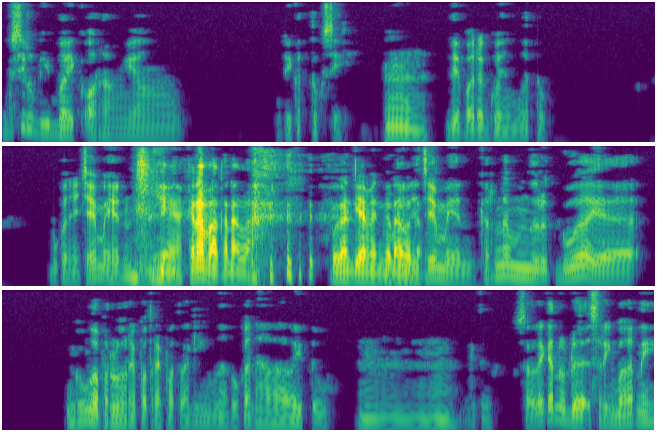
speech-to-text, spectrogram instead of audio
Gue sih lebih baik orang yang diketuk sih Hmm. daripada gue yang mengetuk. Bukannya cemen, Iya, kenapa? Kenapa? Bukan kiamen, kenapa? bukannya cemen, karena menurut gue ya gue nggak perlu repot-repot lagi melakukan hal-hal itu. Hmm. gitu. Soalnya kan udah sering banget nih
